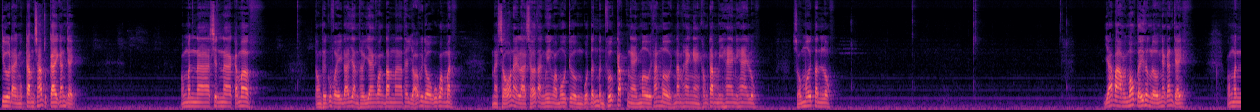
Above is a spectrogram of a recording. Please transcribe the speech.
chưa đầy 160 cây các anh chị. Còn Minh à, xin à, cảm ơn. Toàn thể quý vị đã dành thời gian quan tâm à, theo dõi video của Quang Minh. Này sổ này là Sở Tài nguyên và Môi trường của tỉnh Bình Phước cấp ngày 10 tháng 10 năm 2022 luôn. Sổ mới tinh luôn. Giá 31 tỷ thương lượng nha các anh chị còn mình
